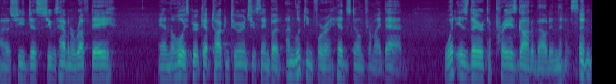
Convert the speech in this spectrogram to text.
uh, she just she was having a rough day, and the Holy Spirit kept talking to her, and she was saying, "But I'm looking for a headstone for my dad. What is there to praise God about in this?" And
